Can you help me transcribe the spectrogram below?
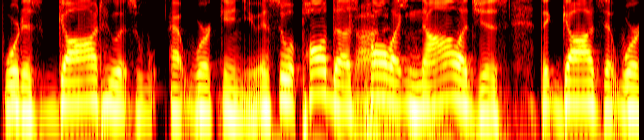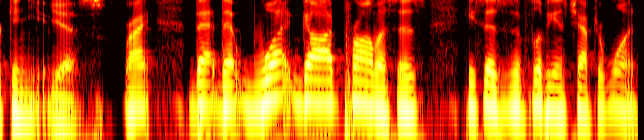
for it is God who is at work in you. And so what Paul does, Paul acknowledges that God's at work in you yes, right? That that what God promises, he says this in Philippians chapter one,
